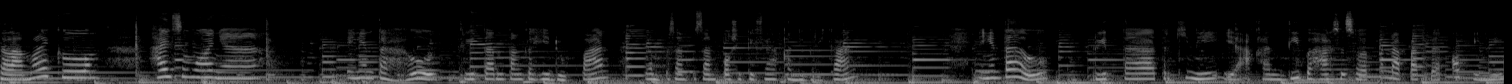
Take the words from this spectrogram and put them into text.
Assalamualaikum Hai semuanya Ingin tahu cerita tentang kehidupan dan pesan-pesan positif yang akan diberikan? Ingin tahu berita terkini yang akan dibahas sesuai pendapat dan opini?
